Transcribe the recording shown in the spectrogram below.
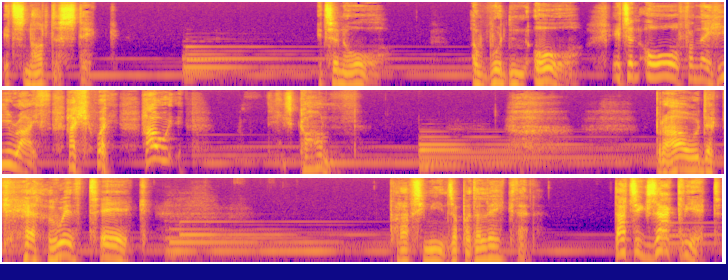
It's not a stick. It's an oar. A wooden oar. It's an oar from the wait, how? He's gone. Brawd y Celwydd Teg. Perhaps he means up at the lake then. That's exactly it.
